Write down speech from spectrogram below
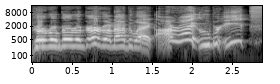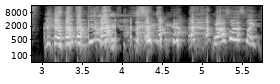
gurgle, gurgle, gurgle, and I'd be like, all right, Uber Eats, let's do this. But also it's like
